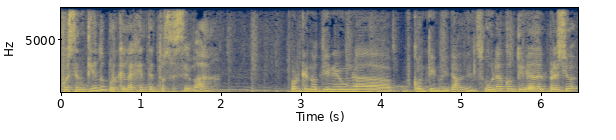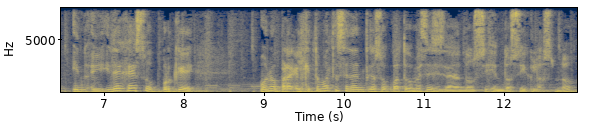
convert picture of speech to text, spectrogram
Pues entiendo por qué la gente entonces se va. Porque no tiene una continuidad en su. Una continuidad del precio y, y deja eso, porque bueno, para el jitomate se da en tres o cuatro meses y se da en dos, en dos ciclos, ¿no?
